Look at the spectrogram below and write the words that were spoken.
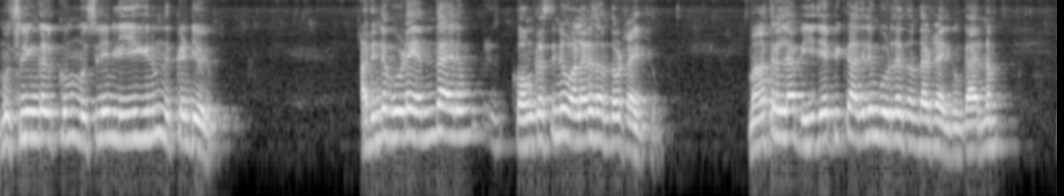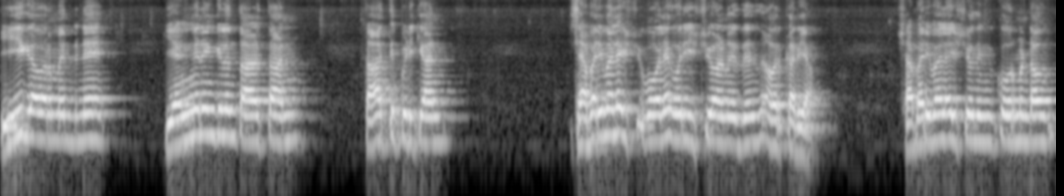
മുസ്ലിങ്ങൾക്കും മുസ്ലിം ലീഗിനും നിൽക്കേണ്ടി വരും. അതിന്റെ കൂടെ എന്തായാലും കോൺഗ്രസ്സിന് വളരെ സന്തോഷമായിരിക്കും. മാത്രമല്ല ബി ജെ പിക്ക് അതിലും കൂടുതൽ സന്തോഷമായിരിക്കും. കാരണം ഈ ഗവൺമെന്റിനെ എങ്ങനെങ്കിലും താഴ്ത്താൻ താത്തിപ്പിടിക്കാൻ ശബരിമല ഇഷ്യൂ പോലെ ഒരു ഇഷ്യൂ ആണ് ഇത് അവർക്കറിയാം. ശബരിമല ഇഷ്യൂ നിങ്ങൾക്ക് ഓർമ്മ ഉണ്ടാവും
